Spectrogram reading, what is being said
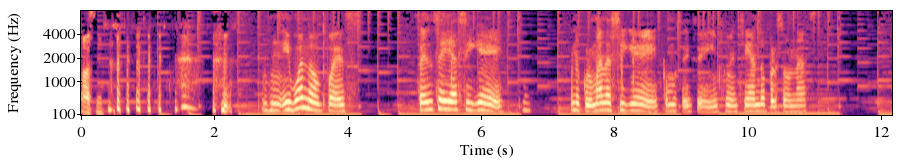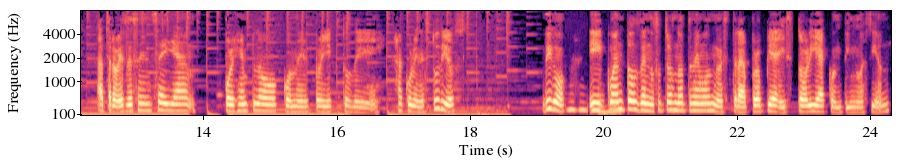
Ah, sí. Y bueno, pues Sensei ya sigue, bueno, Kurumada sigue, ¿cómo se dice?, influenciando personas a través de Senseiya, por ejemplo, con el proyecto de Hakuren Studios. Digo, ¿y cuántos de nosotros no tenemos nuestra propia historia a continuación?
